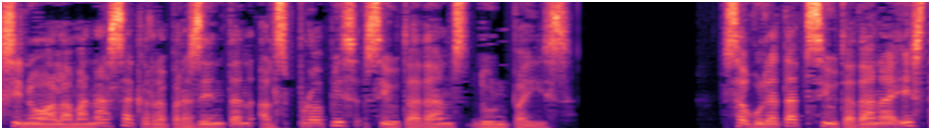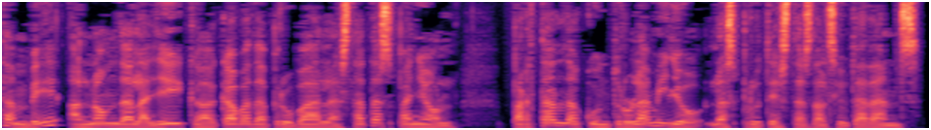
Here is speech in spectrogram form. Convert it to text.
sinó a l'amenaça que representen els propis ciutadans d'un país. Seguretat ciutadana és també el nom de la llei que acaba d'aprovar l'estat espanyol per tal de controlar millor les protestes dels ciutadans.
